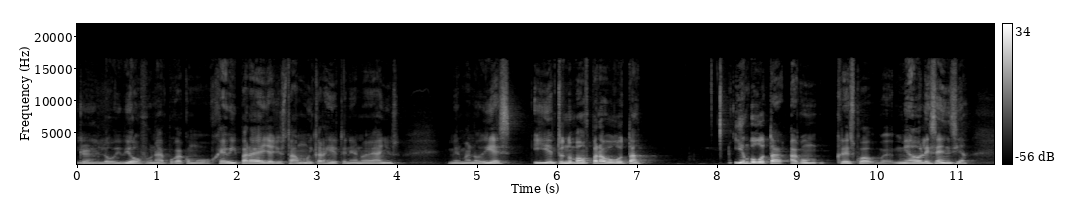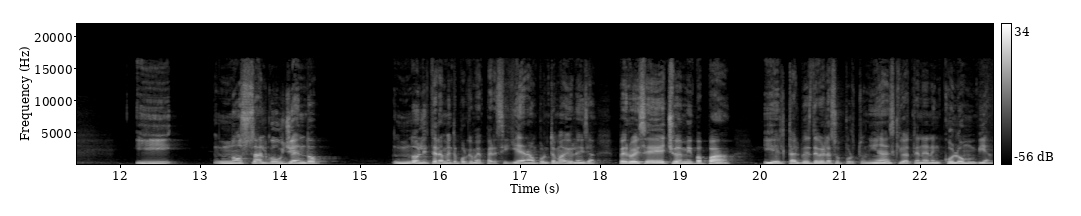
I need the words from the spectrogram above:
y lo vivió, fue una época como heavy para ella, yo estaba muy carajillo, tenía nueve años, mi hermano diez, y entonces nos vamos para Bogotá, y en Bogotá hago, crezco eh, mi adolescencia y no salgo huyendo, no literalmente porque me persiguieran o por un tema de violencia, pero ese hecho de mi papá y el tal vez de ver las oportunidades que iba a tener en Colombia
